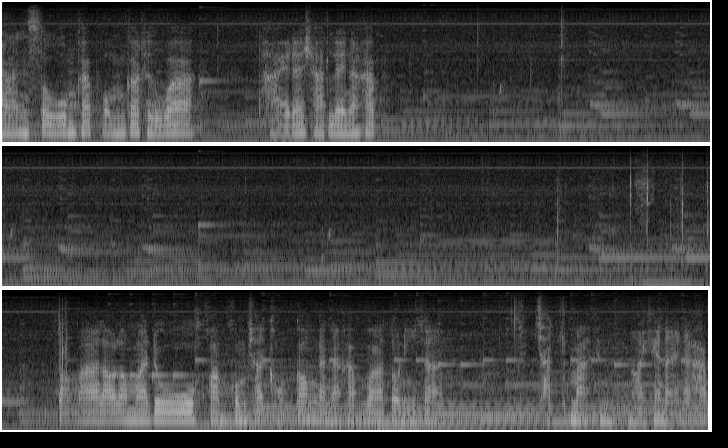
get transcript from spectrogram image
การซูมครับผมก็ถือว่าถ่ายได้ชัดเลยนะครับต่อมาเราเรามาดูความคมชัดของกล้องกันนะครับ ว่าตัวนี้จะ ชัดมากน้อยแค่ไหนนะครับ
